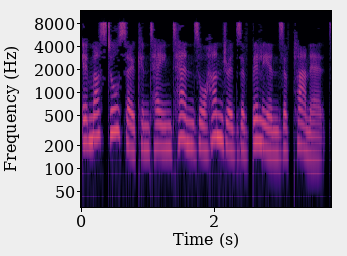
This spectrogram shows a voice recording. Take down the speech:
it must also contain tens or hundreds of billions of planets.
